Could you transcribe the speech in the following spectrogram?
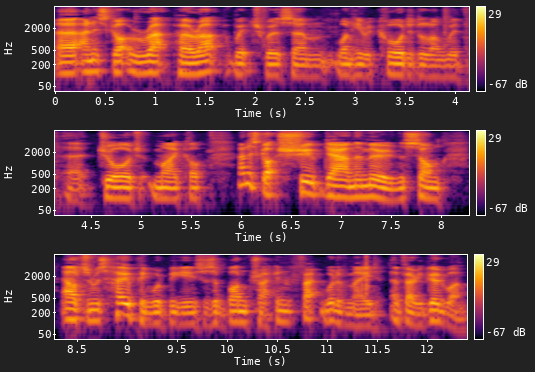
uh, and it's got Wrap Her Up, which was um, one he recorded along with uh, George Michael. And it's got Shoot Down the Moon, the song Elton was hoping would be used as a Bond track, and in fact would have made a very good one.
